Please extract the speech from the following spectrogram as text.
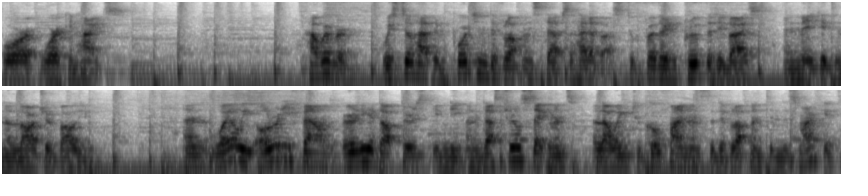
or work in heights. However, we still have important development steps ahead of us to further improve the device and make it in a larger volume. And while we already found early adopters in the industrial segment allowing to co-finance the development in this market,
